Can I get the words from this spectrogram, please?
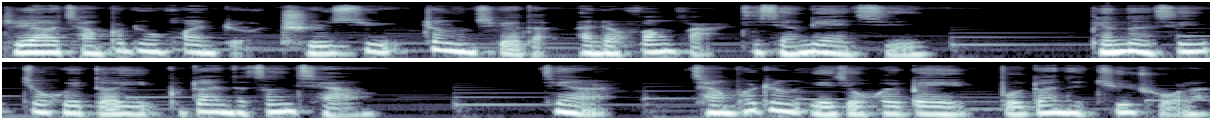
只要强迫症患者持续正确的按照方法进行练习，平等心就会得以不断的增强，进而强迫症也就会被不断的驱除了。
